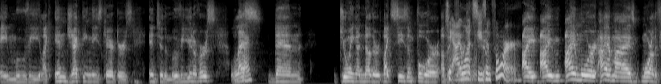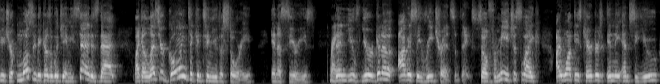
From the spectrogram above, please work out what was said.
a movie like injecting these characters into the movie universe less than doing another like season four of See, I want season show. four. I I I am more I have my eyes more on the future, mostly because of what Jamie said is that like unless you're going to continue the story in a series, Right. then you you're gonna obviously retread some things. So for me, it's just like I want these characters in the MCU,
